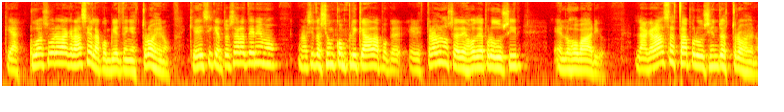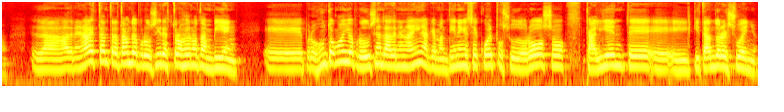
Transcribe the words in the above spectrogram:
que actúa sobre la grasa y la convierte en estrógeno. Quiere decir que entonces ahora tenemos una situación complicada porque el estrógeno se dejó de producir en los ovarios. La grasa está produciendo estrógeno. Las adrenales están tratando de producir estrógeno también. Eh, pero junto con ello producen la adrenalina que mantienen ese cuerpo sudoroso, caliente eh, y quitándole el sueño.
